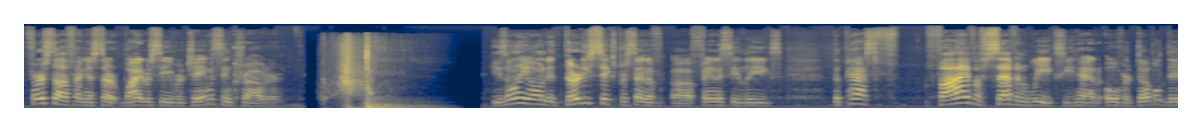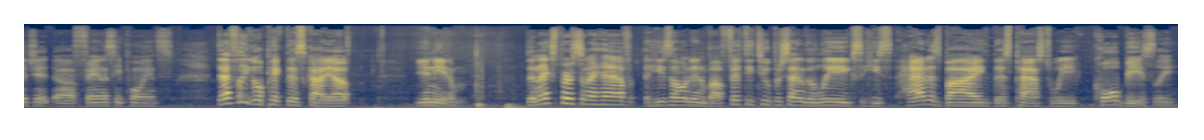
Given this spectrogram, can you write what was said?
First off, I'm going to start wide receiver Jamison Crowder. He's only owned in 36% of uh, fantasy leagues. The past f- five of seven weeks, he had over double-digit uh, fantasy points. Definitely go pick this guy up. You need him. The next person I have, he's owned in about 52% of the leagues. He's had his buy this past week, Cole Beasley.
